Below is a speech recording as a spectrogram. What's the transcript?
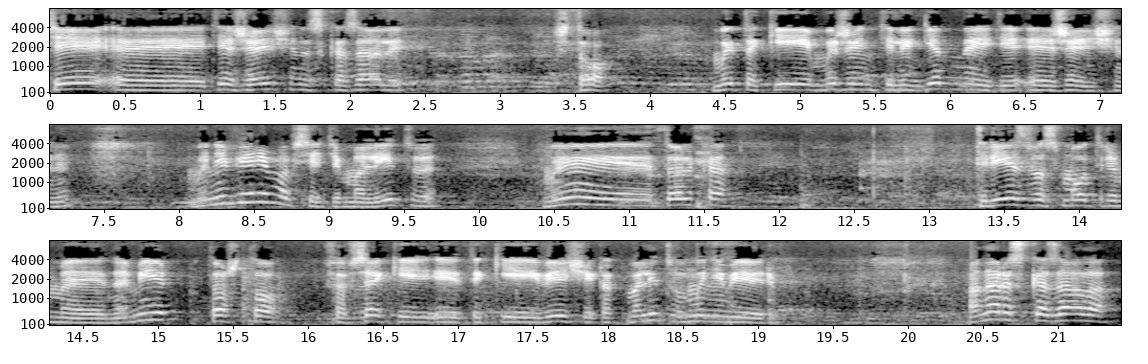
Те, э, те женщины сказали, что мы такие, мы же интеллигентные э, женщины, мы не верим во все эти молитвы, мы только трезво смотрим э, на мир, то, что во всякие э, такие вещи, как молитвы, мы не верим. Она рассказала,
